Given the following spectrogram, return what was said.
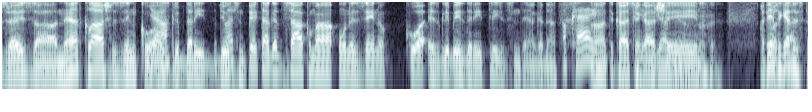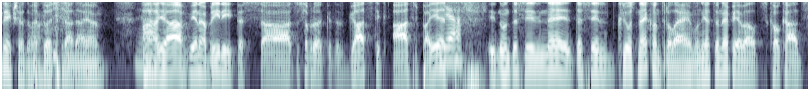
uzreiz uh, neatklāšu. Es zinu, ko Jā. es gribu darīt Super. 25. gada sākumā, un es zinu, ko es gribu izdarīt 30. gadā. Ok. Uh, tā kā es vienkārši. ar to Pieci gadi uz priekšu, Ar domāju. to es strādāju. Jā. Ah, jā, vienā brīdī tas, uh, tu saproti, ka tas gads tik ātri paiet. Tas ir, ne, tas ir kļūst nekontrolējami. Un, ja tu nepievelc kaut kādas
